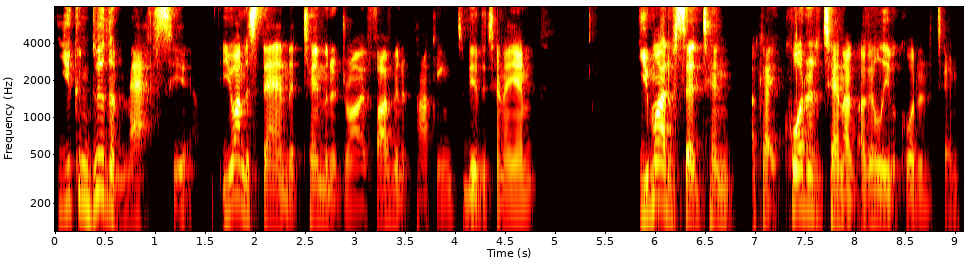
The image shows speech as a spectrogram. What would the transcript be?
you can do the maths here. You understand that 10 minute drive, five minute parking to be at the 10 a.m. You might have said 10, okay, quarter to 10, I, I got to leave a quarter to 10.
